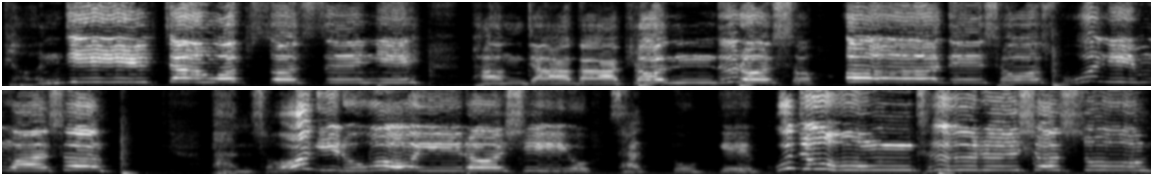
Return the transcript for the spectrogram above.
편지 일장 없었으니 방자가 편들어서 어디서 손님 와서 반석 이루어 이러시오. 사또께 구종 들으셨소.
